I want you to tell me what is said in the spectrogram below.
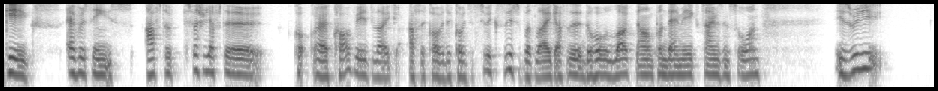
gigs, everything is after, especially after uh, COVID, like after COVID, the COVID still exists, but like after the whole lockdown, pandemic times, and so on, is really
